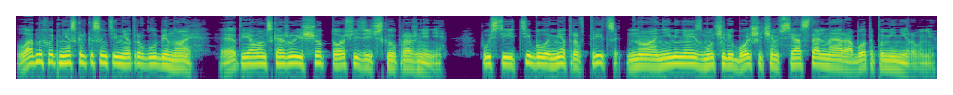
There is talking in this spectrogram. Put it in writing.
Ладно, хоть несколько сантиметров глубиной. Это, я вам скажу, еще то физическое упражнение. Пусть и идти было метров тридцать, но они меня измучили больше, чем вся остальная работа по минированию.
